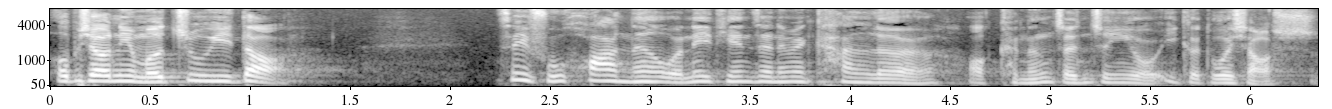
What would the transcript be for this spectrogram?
我不晓得你有没有注意到这幅画呢？我那天在那边看了哦，可能整整有一个多小时。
